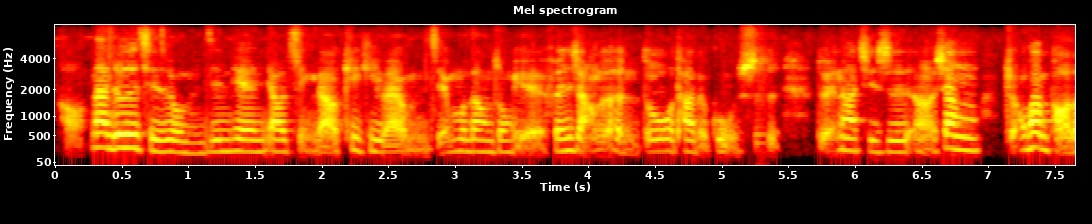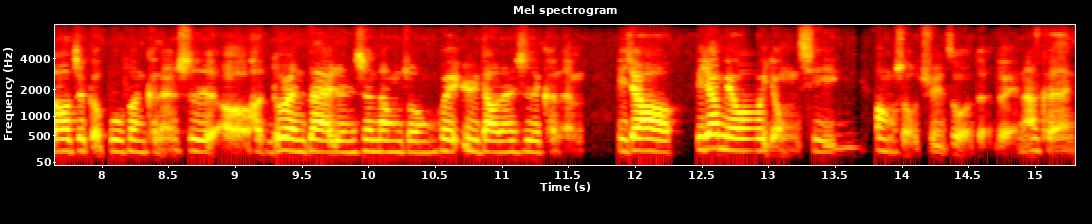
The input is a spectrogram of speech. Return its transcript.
好，那就是其实我们今天邀请到 Kiki 来我们节目当中，也分享了很多他的故事。对，那其实呃，像转换跑道这个部分，可能是呃很多人在人生当中会遇到，但是可能比较比较没有勇气放手去做的。对，那可能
